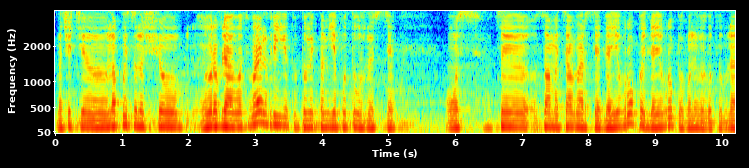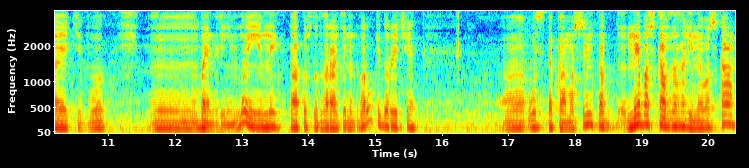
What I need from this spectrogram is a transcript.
Значить, е, написано, що вироблялась в Венгрії, тобто у них там є потужності. Ось це саме ця версія для Європи. Для Європи вони виготовляють в Венгрії. Ну і в них також тут гарантія на 2 роки, до речі. Е, Ось така машинка. Не важка взагалі, не важка.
